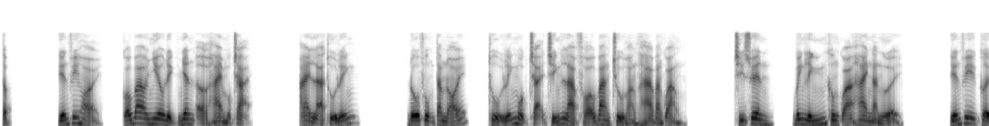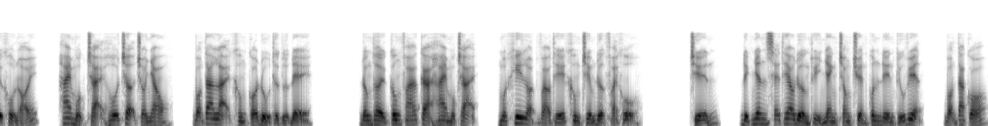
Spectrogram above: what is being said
Tập. Yến Phi hỏi, có bao nhiêu địch nhân ở hai mục trại? Ai là thủ lĩnh? Đô Phụng Tam nói, thủ lĩnh mục trại chính là phó bang chủ Hoàng Hà Bang Quảng. Chí Xuyên, binh lính không quá 2.000 người. Yến Phi cười khổ nói, hai mục trại hỗ trợ cho nhau, bọn ta lại không có đủ thực lực để. Đồng thời công phá cả hai mục trại, một khi lọt vào thế không chiếm được phải khổ. Chiến, địch nhân sẽ theo đường thủy nhanh chóng chuyển quân đến cứu viện, bọn ta có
